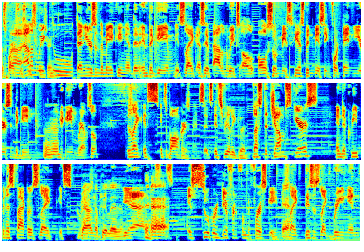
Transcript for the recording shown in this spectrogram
As far as uh, this Alan Wake concerned. 2, 10 years in the making, and then in the game, it's like as if Alan Wake's all, also miss. He has been missing for 10 years in the game Mhm. the game realm. So it's like it's it's bonkers, man. It's it's, it's really good. Plus the jump scares and the creepiness factor is like it's crazy, Dial the man. Yeah, it's, it's, it's super different from the first game. It's Yeah. like this is like bringing in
